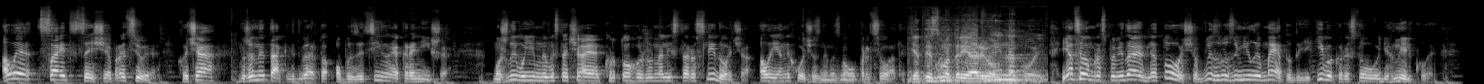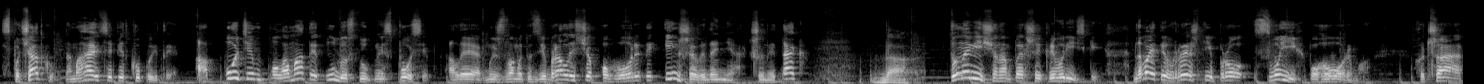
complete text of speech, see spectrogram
Але сайт все ще працює, хоча вже не так відверто опозиційно, як раніше. Можливо, їм не вистачає крутого журналіста-розслідувача, але я не хочу з ними знову працювати. Я ты смотри, орел какой. Я це вам розповідаю для того, щоб ви зрозуміли методи, які використовують гнилькули. Спочатку намагаються підкупити, а потім поламати у доступний спосіб. Але ми ж з вами тут зібрались, щоб обговорити інше видання, чи не так? Да. То навіщо нам перший Криворізький? Давайте врешті про своїх поговоримо. Хоча,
